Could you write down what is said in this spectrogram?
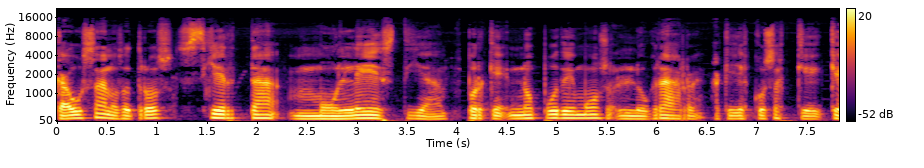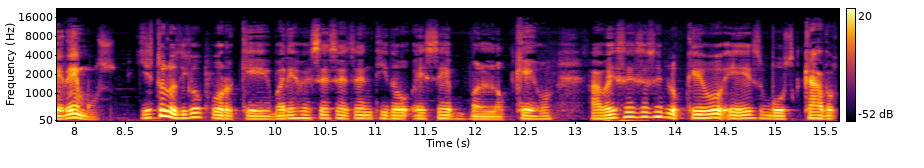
causa a nosotros cierta molestia porque no podemos lograr aquellas cosas que queremos. Y esto lo digo porque varias veces he sentido ese bloqueo. A veces ese bloqueo es buscado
